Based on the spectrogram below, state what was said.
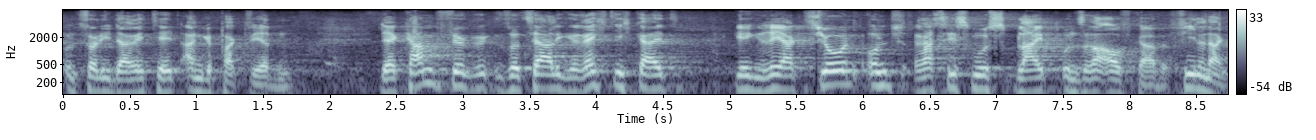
und Solidarität angepackt werden. Der Kampf für soziale Gerechtigkeit gegen Reaktion und Rassismus bleibt unsere Aufgabe. Vielen Dank.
